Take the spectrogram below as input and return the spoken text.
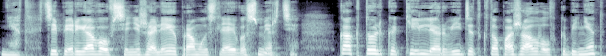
Нет, теперь я вовсе не жалею про мысли о его смерти. Как только киллер видит, кто пожаловал в кабинет,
